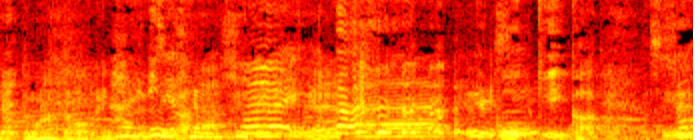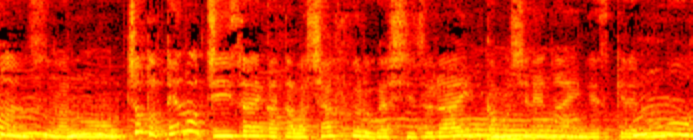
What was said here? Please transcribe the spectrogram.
やってもらった方がいいんじゃないはい、ですか,、ぜひ引い。てみてください。結構大きいカードなんですね。そうなんです、あのちょっと手の小さい方はシャッフルがしづらいかもしれないんですけれども、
